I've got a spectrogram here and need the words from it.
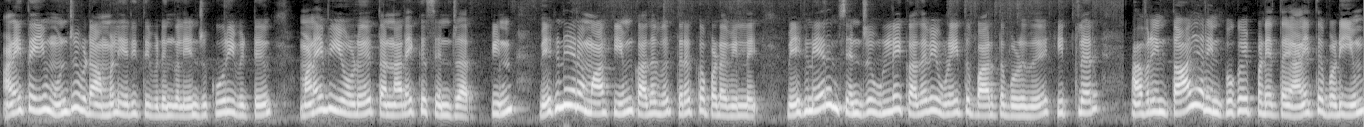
அனைத்தையும் ஒன்று விடாமல் எரித்து விடுங்கள் என்று கூறிவிட்டு மனைவியோடு தன் அறைக்கு சென்றார். பின் வெகுநேரமாகியும் கதவு திறக்கப்படவில்லை. வெகுநேரம் சென்று உள்ளே கதவை உடைத்து பார்த்தபொழுது ஹிட்லர் அவரின் தாயாரின் புகைப்படத்தை அணைத்தபடியும்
